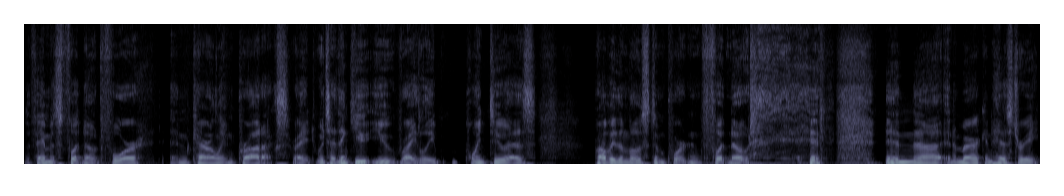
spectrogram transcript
the famous footnote four in Carolene products, right? Which I think you you rightly point to as probably the most important footnote in uh, in, American history.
